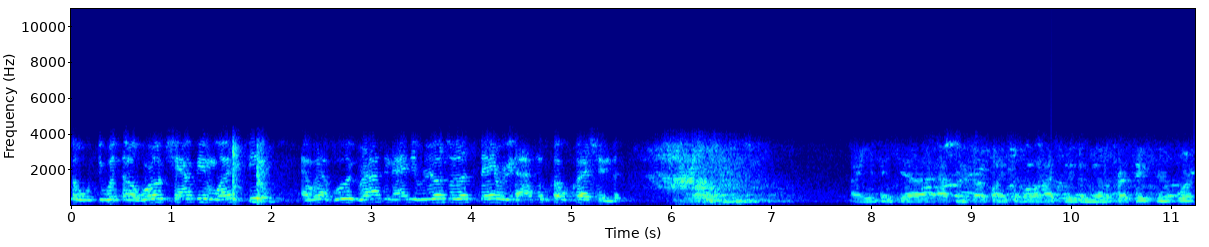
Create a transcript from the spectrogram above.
with the with the world champion West team, and we have Will Grass and Andy Rios with us today. We're gonna ask them a couple questions. Uh, you think uh, after you start playing football in high school, you're going to be on the Prep Pigskin Report?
